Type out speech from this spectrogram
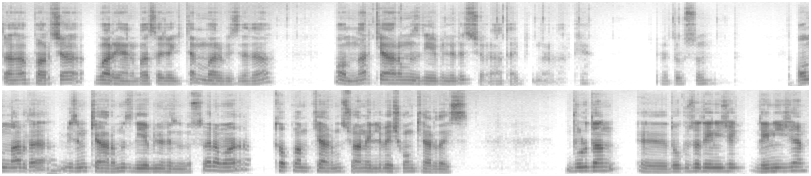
Daha parça var yani. Basacak item var bizde daha. Onlar karımız diyebiliriz. Şöyle atayım bunları arkaya. Şöyle dursun. Onlar da bizim karımız diyebiliriz dostlar ama toplam karımız şu an 55 won kardayız. Buradan e, 9'a deneyecek deneyeceğim.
